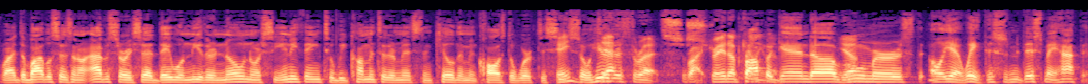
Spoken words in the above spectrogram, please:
right, the Bible says, And our adversary said, They will neither know nor see anything till we come into their midst and kill them and cause the work to cease. Okay. So here death there's threats, right, straight up killing them. Propaganda, Yep. rumors. Oh, yeah, wait, this, is, this may happen.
